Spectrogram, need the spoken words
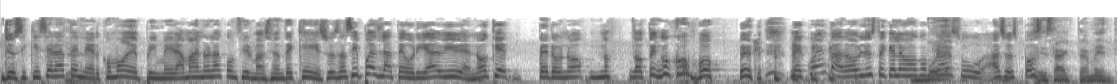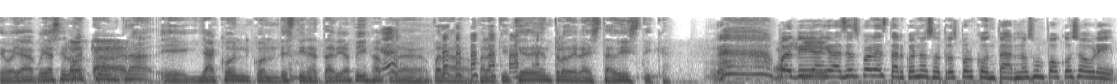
Yo sí quisiera tener como de primera mano la confirmación de que eso es así, pues la teoría de Vivian, ¿no? Que, pero no, no, no tengo cómo. Me cuenta, doble usted que le va a comprar a, su a su esposa. Exactamente, voy a voy a hacer una compra eh, ya con, con destinataria fija para, para, para que quede dentro de la estadística. Pues Vivian, gracias por estar con nosotros, por contarnos un poco sobre,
